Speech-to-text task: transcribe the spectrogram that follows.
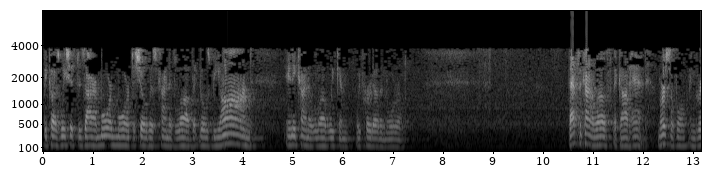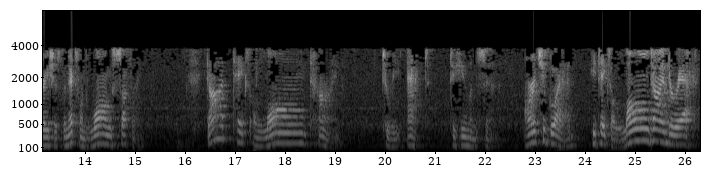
Because we should desire more and more to show this kind of love that goes beyond any kind of love we can, we've heard of in the world. That's the kind of love that God had. Merciful and gracious. The next one's long suffering. God takes a long time to react to human sin. Aren't you glad He takes a long time to react?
